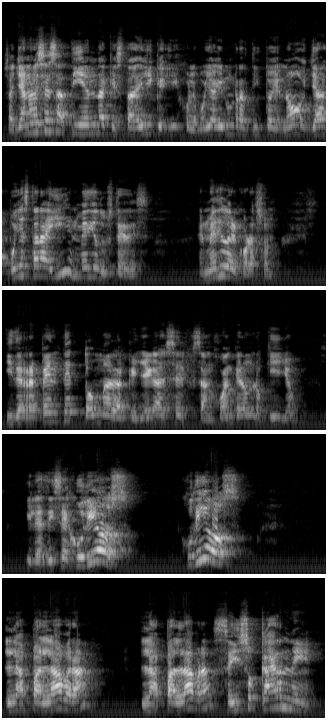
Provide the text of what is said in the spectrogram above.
O sea, ya no es esa tienda que está ahí que, híjole, voy a ir un ratito. No, ya voy a estar ahí en medio de ustedes. en medio del corazón. Y de repente toma la que llega ese San Juan que era un loquillo y les dice, judíos, judíos, la palabra, la palabra se hizo carne.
